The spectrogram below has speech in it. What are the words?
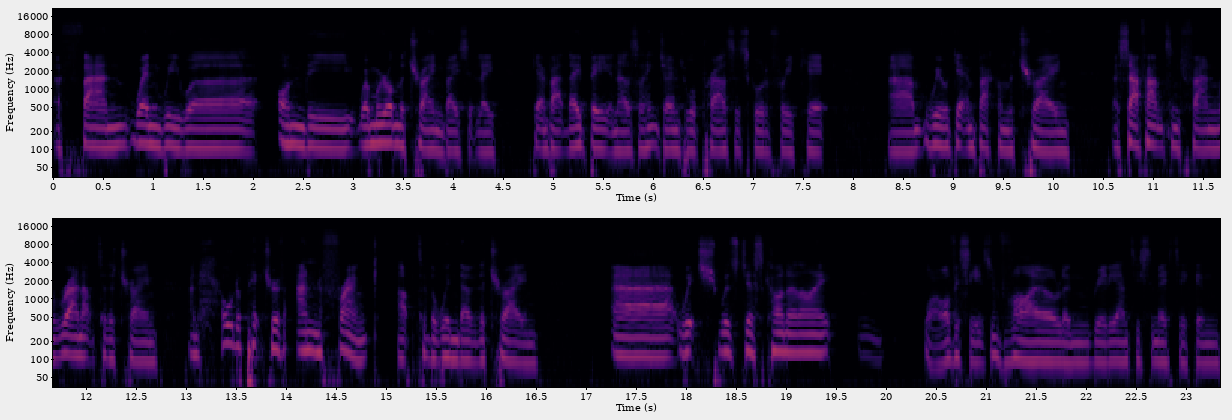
a fan when we were on the when we were on the train, basically getting back. They'd beaten us. I think James Ward-Prowse had scored a free kick. Um, we were getting back on the train a Southampton fan ran up to the train and held a picture of Anne Frank up to the window of the train, uh, which was just kind of like, well, obviously it's vile and really anti-Semitic, and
